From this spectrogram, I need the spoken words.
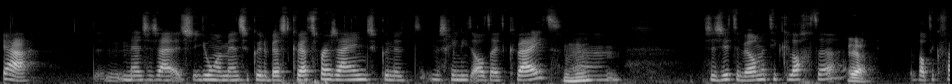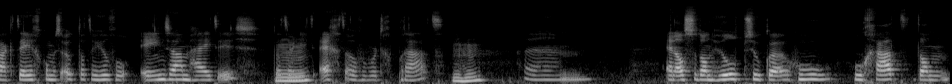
ja, mensen zijn, jonge mensen kunnen best kwetsbaar zijn. Ze kunnen het misschien niet altijd kwijt. Mhm. Ehm, ze zitten wel met die klachten. Ja, Wat ik vaak tegenkom is ook dat er heel veel eenzaamheid is. Dat er Mhm. niet echt over wordt gepraat. mhm. Ehm, en als ze dan hulp zoeken, hoe, hoe gaat dan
